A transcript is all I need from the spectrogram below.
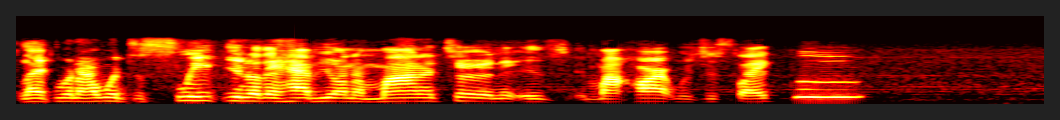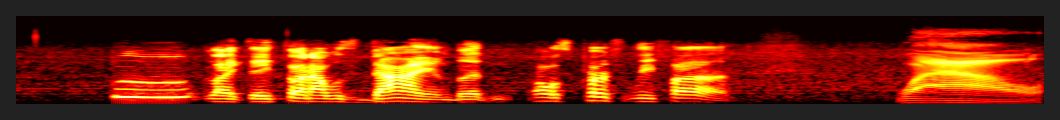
like when I went to sleep, you know, they have you on a monitor, and it's my heart was just like, boo, boo, like they thought I was dying, but I was perfectly fine. Wow.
